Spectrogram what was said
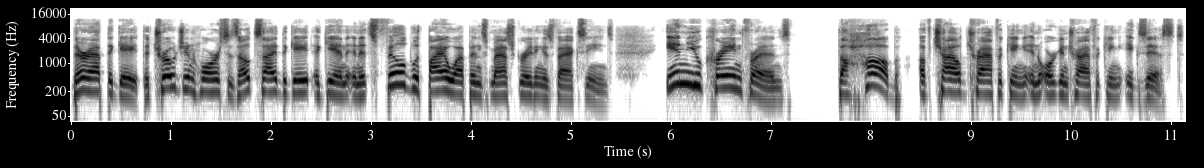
they're at the gate. The Trojan horse is outside the gate again, and it's filled with bioweapons masquerading as vaccines. In Ukraine, friends, the hub of child trafficking and organ trafficking exists.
